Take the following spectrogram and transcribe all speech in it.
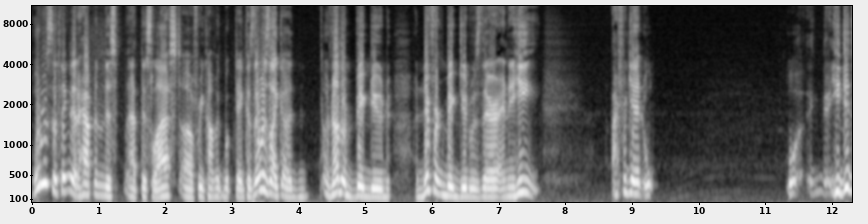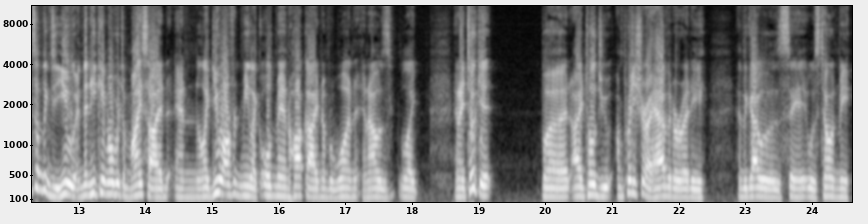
What was the thing that happened this at this last uh, free comic book day? Because there was like a another big dude, a different big dude was there, and he, I forget, he did something to you, and then he came over to my side, and like you offered me like old man Hawkeye number one, and I was like, and I took it, but I told you I'm pretty sure I have it already, and the guy was saying was telling me,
